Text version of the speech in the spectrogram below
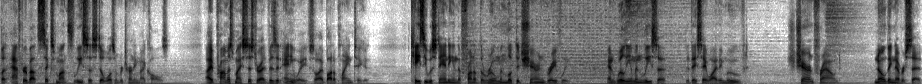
But after about six months, Lisa still wasn't returning my calls. I had promised my sister I'd visit anyway, so I bought a plane ticket. Casey was standing in the front of the room and looked at Sharon gravely. And William and Lisa, did they say why they moved? Sharon frowned. No, they never said.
